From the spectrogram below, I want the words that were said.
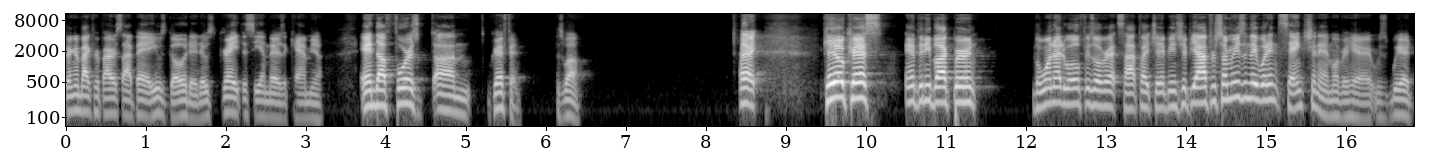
Bring him back for Power Slap A. He was goaded. It was great to see him there as a cameo. And uh, Forrest um, Griffin as well. All right. KO Chris, Anthony Blackburn. The one eyed wolf is over at Slap Fight Championship. Yeah, for some reason they wouldn't sanction him over here. It was weird.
